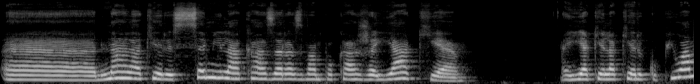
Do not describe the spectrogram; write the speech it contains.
e, na lakiery z Semilaka. Zaraz Wam pokażę, jakie jakie lakiery kupiłam.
